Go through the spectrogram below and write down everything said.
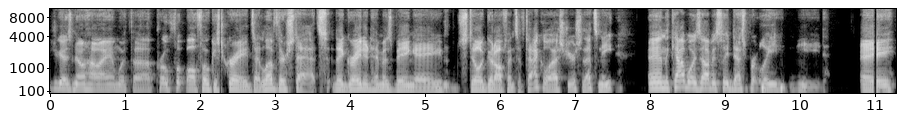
you guys know how I am with uh, pro football focused grades. I love their stats. They graded him as being a still a good offensive tackle last year, so that's neat. And the Cowboys obviously desperately need a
